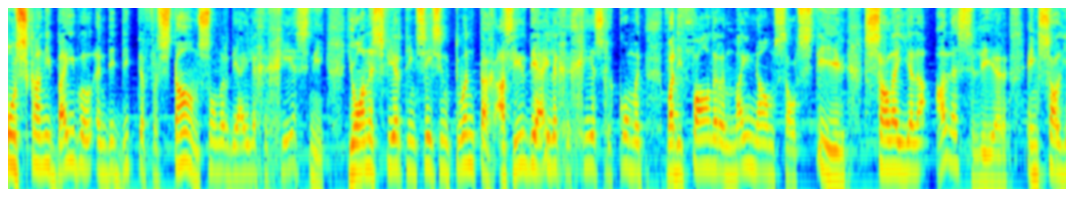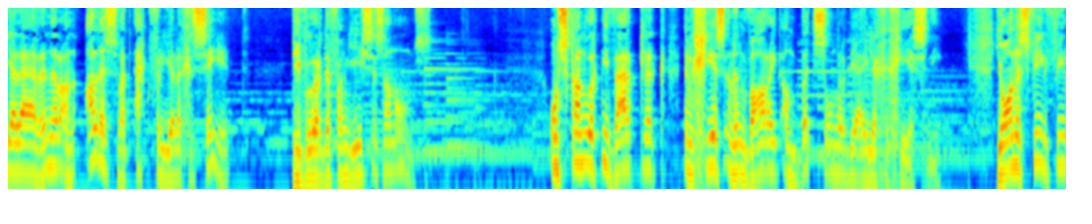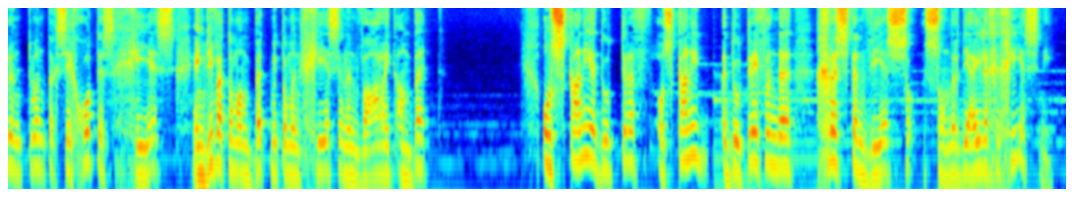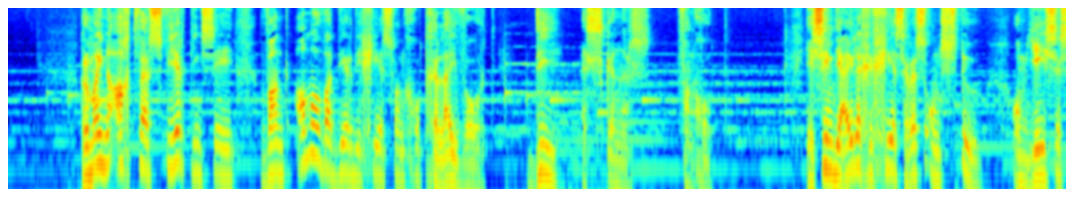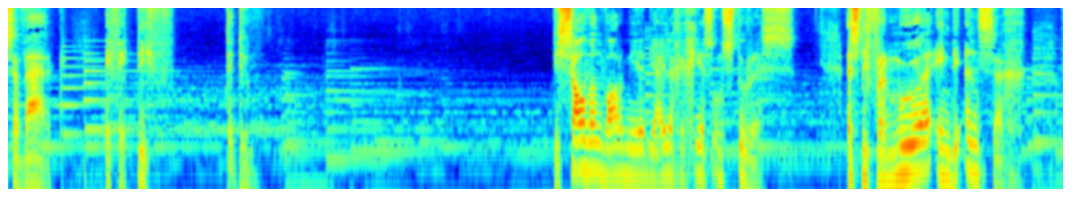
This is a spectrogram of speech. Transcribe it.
Ons kan die Bybel in die diepte verstaan sonder die Heilige Gees nie. Johannes 14:26 As hierdie Heilige Gees gekom het wat die Vader in my naam sal stuur, sal hy julle alles leer en sal julle herinner aan alles wat ek vir julle gesê het. Die woorde van Jesus aan ons. Ons kan ook nie werklik in gees en in waarheid aanbid sonder die Heilige Gees nie. Johannes 4:24 sê God is gees en die wat hom aanbid moet hom in gees en in waarheid aanbid. Ons kan nie 'n doeltref ons kan nie 'n doeltreffende Christen wees so, sonder die Heilige Gees nie. Romeine 8 vers 14 sê want almal wat deur die Gees van God gelei word, die is kinders van God. Jy sien die Heilige Gees rus ons toe om Jesus se werk effektief te doen. Die salwing waarmee die Heilige Gees ons toerus is die vermoë en die insig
